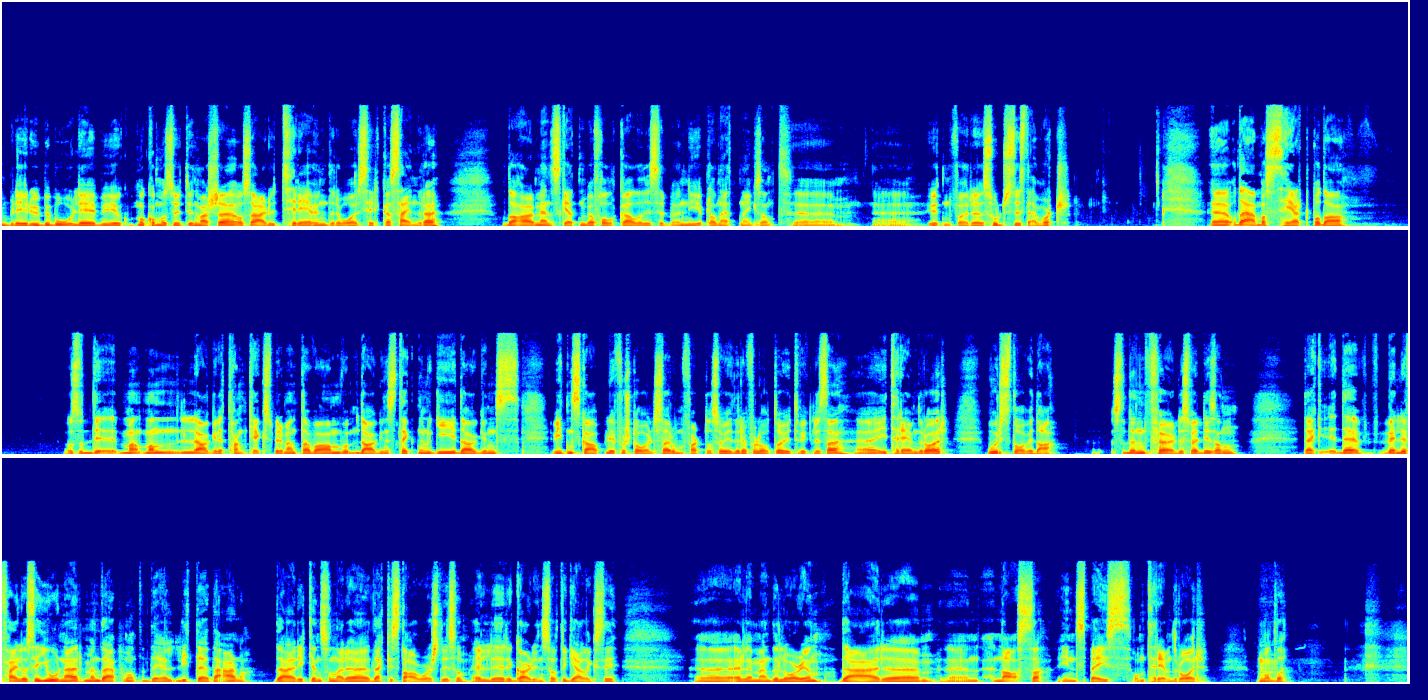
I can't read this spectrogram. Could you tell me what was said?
blir ubeboelig, vi må komme oss ut i universet. Og så er du 300 år ca. seinere, og da har menneskeheten befolka alle disse nye planetene ikke sant? utenfor solsystemet vårt. og det er basert på da det, man, man, lager et tankeeksperiment av hva om dagens teknologi, dagens vitenskapelige forståelse av romfart osv. får lov til å utvikle seg eh, i 300 år. Hvor står vi da? Så den føles veldig sånn Det er, det er veldig feil å si jordnær, men det er på en måte det, litt det det er. da. Det er ikke sånn der, det er ikke Star Wars, liksom, eller Guardians of the Galaxy. Uh, eller Mandalorian. Det er uh, NASA in space om 300 år, på en måte.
